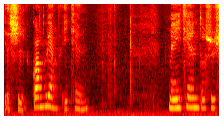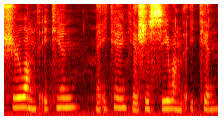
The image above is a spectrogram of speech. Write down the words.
也是光亮的一天。每一天都是失望的一天，每一天也是希望的一天。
